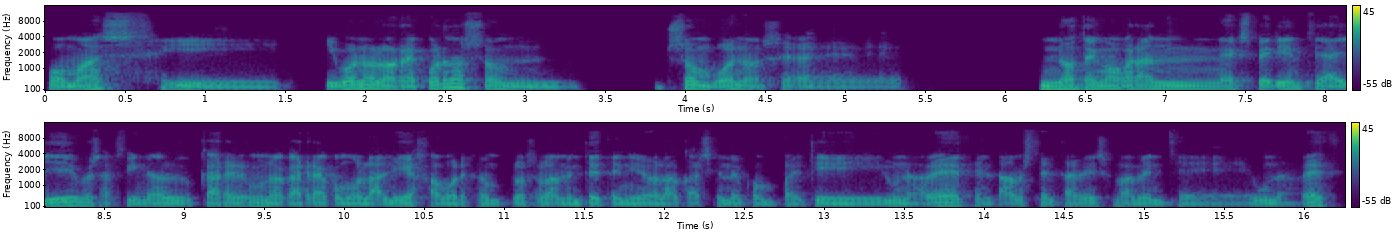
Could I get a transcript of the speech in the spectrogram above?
o más. Y, bueno, los recuerdos son, son buenos. Eh, no tengo gran experiencia allí, pues al final una carrera como la Lieja, por ejemplo, solamente he tenido la ocasión de competir una vez, en la Amstel también solamente una vez.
